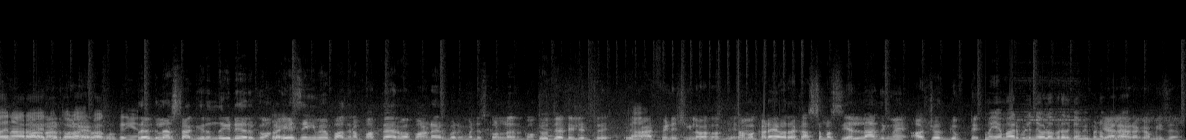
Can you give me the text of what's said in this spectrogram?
பதினாறாயிரத்தி தொள்ளாயிரம் ரூபாய் கொடுக்குறீங்க. ரெகுலர் ஸ்டாக் இருந்துகிட்டே இருக்கும். பிரைசிங்குமே பார்த்தீங்கன்னா பத்தாயிரம் ரூபாய் பன்னெண்டாயிரம் ரூபாய்க்குமே டிஸ்கவுண்ட்ல இருக்கும். டூ தேர்ட்டி லிட்டர் மேட் ஃபினிஷிங்ல வர்றது. நம்ம கடை வர கஸ்டமர்ஸ் எல்லாத்துக்குமே அஷூர் கிஃப்ட் நம்ம எம்ஆர்பில இருந்து எவ்வளவு பேர் கம்மி பண்ண போறோம்? ஏழாயிரம் கம்மி சார்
